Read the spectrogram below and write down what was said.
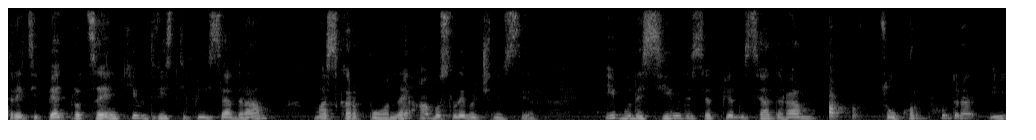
35%, 250 грам маскарпоне або сливочний сир. І буде 70-50 грам цукор, пудра і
